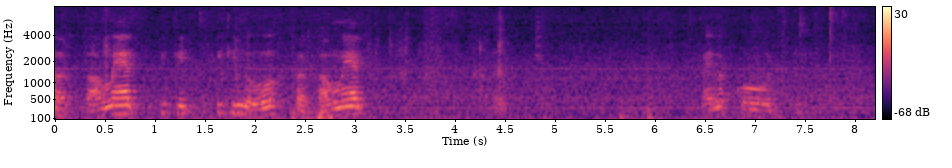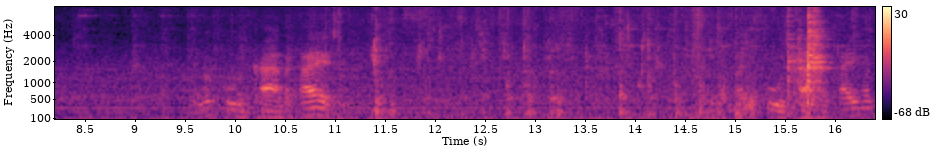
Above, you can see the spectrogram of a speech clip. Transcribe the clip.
สดสองเม็ดพริกขี้พริกขี้หนูสดสองเม็ดใบมะกรูดใบมะกรูดข่าตะไคร้ใบมะกรูดข่าตะไคร้ครับ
